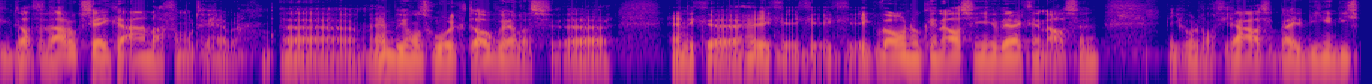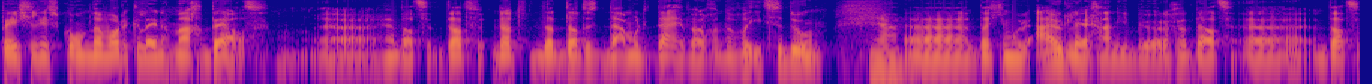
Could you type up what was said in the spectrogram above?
ik dat we daar ook zeker aandacht voor moeten hebben. Eh, hè, bij ons hoor ik het ook wel eens. Eh, en ik, eh, ik, ik, ik, ik woon ook in Assen en je werkt in Assen. En je hoort wel van ja, als ik bij die en die specialist kom, dan word ik alleen nog maar gebeld. Hè, dat, dat, dat, dat, dat is, daar, moet, daar hebben we nog wel iets te doen. Ja. Dat je moet uitleggen aan die burger dat dat,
